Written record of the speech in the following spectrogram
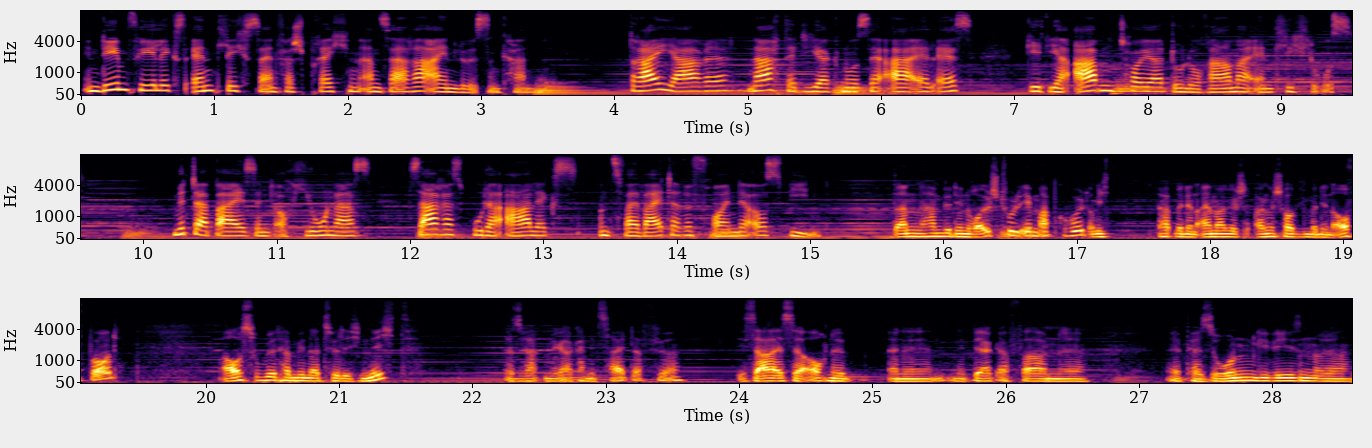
in dem Felix endlich sein Versprechen an Sarah einlösen kann. Drei Jahre nach der Diagnose ALS geht ihr Abenteuer Dolorama endlich los. Mit dabei sind auch Jonas, Sarahs Bruder Alex und zwei weitere Freunde aus Wien. Dann haben wir den Rollstuhl eben abgeholt und ich habe mir den einmal angeschaut, wie man den aufbaut. Ausprobiert haben wir natürlich nicht. Also wir hatten gar keine Zeit dafür. Sarah ist ja auch eine, eine, eine bergerfahrene äh, Person gewesen oder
